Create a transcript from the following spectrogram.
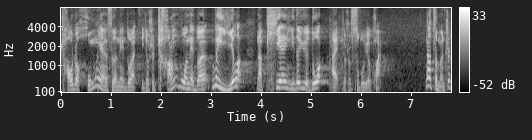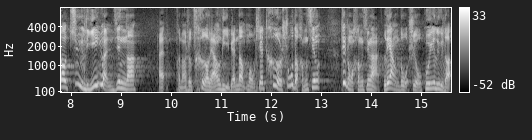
朝着红颜色那端，也就是长波那端位移了。那偏移的越多，哎，就是速度越快。那怎么知道距离远近呢？哎，可能是测量里边的某些特殊的恒星。这种恒星啊，亮度是有规律的，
